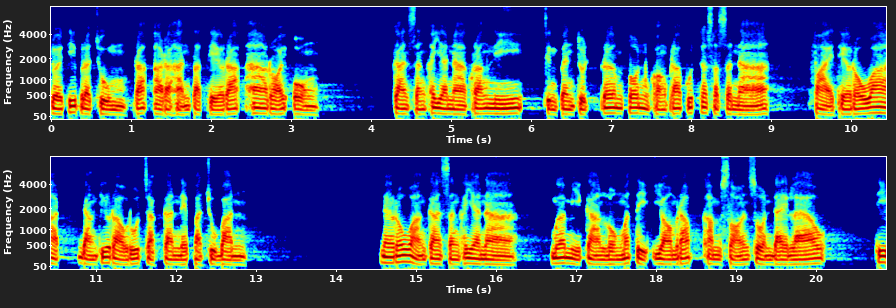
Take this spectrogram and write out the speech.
โดยที่ประชุมพระอรหันตเทระห้าร้อยองค์ การสังคยนาครั้งนี้จึงเป็นจุดเริ่มต้นของพระพุทธศาสนา ฝ่ายเทรวาสดังที่เรารู้จักกันในปัจจุบัน ในระหว่างการสังคยนา เมื่อมีการลงมติยอมรับคำสอนส่วนใดแล้ว ที่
